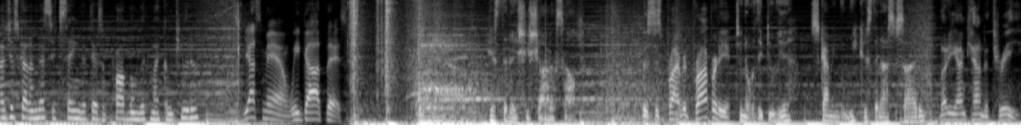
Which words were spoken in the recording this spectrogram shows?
I just got a message saying that there's a problem with my computer. Yes, ma'am, we got this. Yesterday, she shot herself. This is private property. Do you know what they do here? Scamming the weakest in our society. Buddy, I'm counting to three.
